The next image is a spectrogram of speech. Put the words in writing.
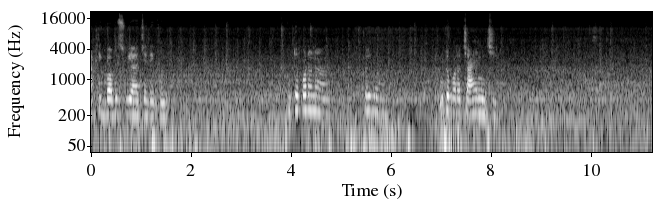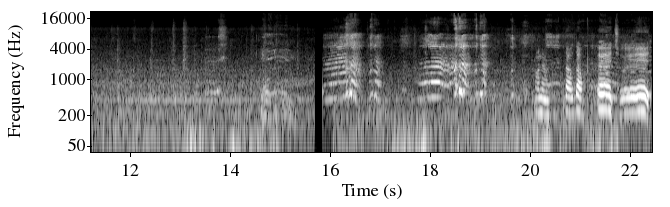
আকিব বাবু শুয়ে আছে, দেখুন। উঠে পড়ো না। উঠে পড়ো, চায় নিচ্ছি দাও দাও এই ছো, এই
